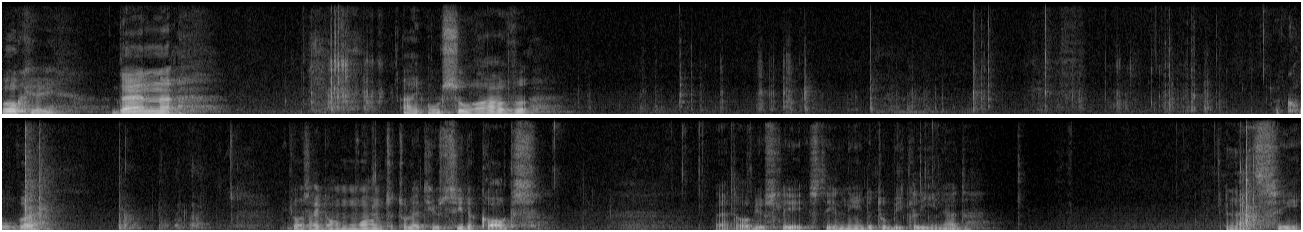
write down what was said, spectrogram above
Okay then I also have cover because I don't want to let you see the cogs that obviously still need to be cleaned. Let's see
